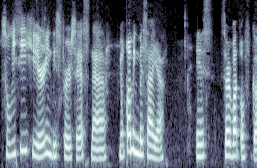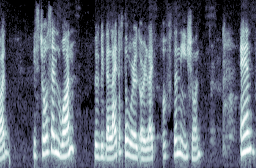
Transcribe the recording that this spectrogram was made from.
So we see here in these verses na yung coming Messiah is servant of God, his chosen one will be the light of the world or light of the nation, and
